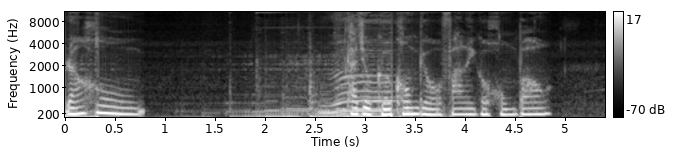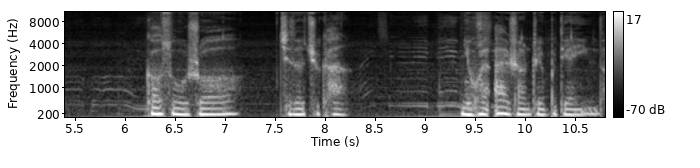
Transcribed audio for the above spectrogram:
然后他就隔空给我发了一个红包，告诉我说记得去看，你会爱上这部电影的。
